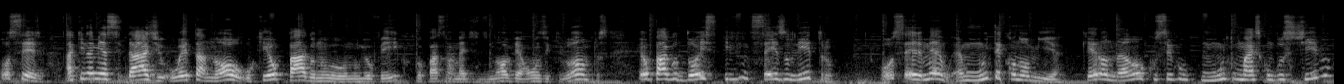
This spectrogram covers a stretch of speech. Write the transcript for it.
Ou seja, aqui na minha cidade, o etanol, o que eu pago no, no meu veículo, que eu faço uma média de 9 a 11 quilômetros, eu pago 2,26 o litro. Ou seja, é muita economia. Queira ou não, eu consigo muito mais combustível.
